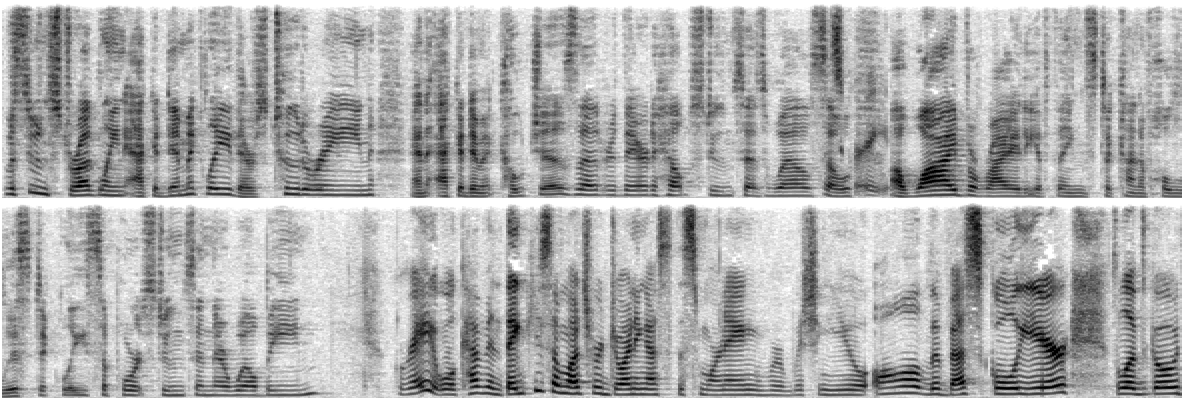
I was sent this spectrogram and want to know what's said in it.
If a student's struggling academically, there's tutoring and academic coaches that are there to help students as well. That's so great. a wide variety of things to kind of holistically support students in their well-being. Great. Well, Kevin, thank you so much for joining us this morning. We're wishing you all the best school year. So let's go to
